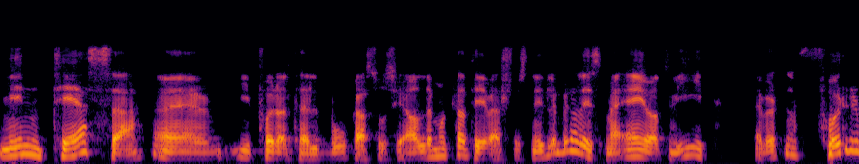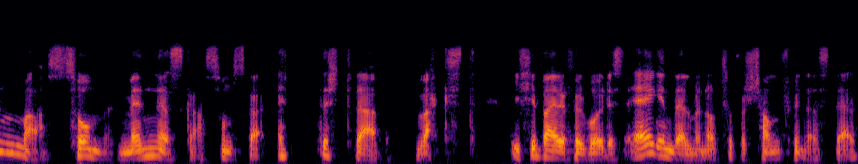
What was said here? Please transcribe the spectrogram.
Min tese eh, i forhold til boka 'Sosialdemokrati versus nyliberalisme' er jo at vi er blitt forma som mennesker som skal etterstrebe vekst. Ikke bare for vår egen del, men også for samfunnets del.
